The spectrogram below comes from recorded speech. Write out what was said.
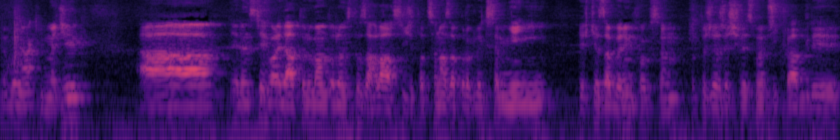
nebo nějaký Magic. A jeden z těch validátorů vám tohle to zahlásí, že ta cena za proklik se mění ještě za Bidding Foxem, protože řešili jsme příklad, kdy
